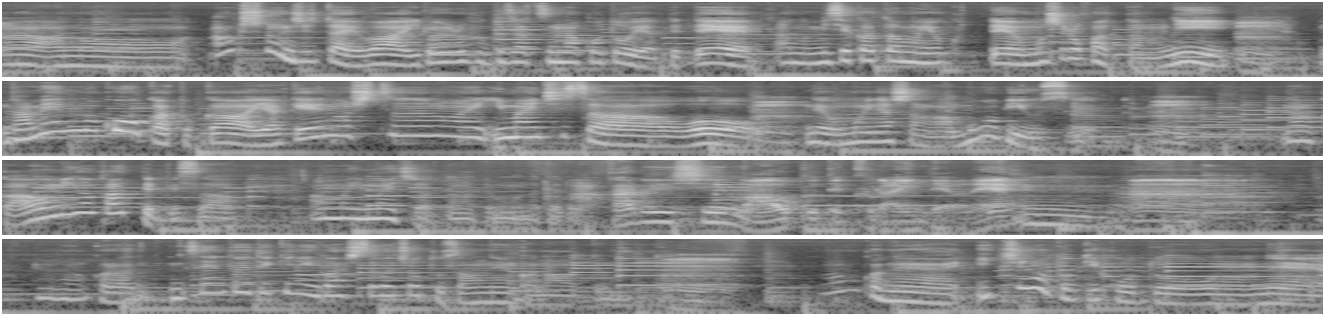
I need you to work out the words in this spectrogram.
ら、あのアクション自体はいろいろ複雑なことをやっててあの見せ方も良くて面白かったのにうん。画面の効果とか夜景の質のいまいちさを、うん。で思い出したのがモービウス。うん。なんか青みがかっててさあんまいまいちだったなって思うんだけど、明るいシーンも青くて暗いんだようねん、あだから全体的に画質がちょっと残念かなって思っあた。なんかね1の時ほどのね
